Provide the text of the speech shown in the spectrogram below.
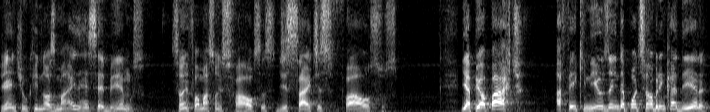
Gente, o que nós mais recebemos são informações falsas de sites falsos. E a pior parte, a fake news ainda pode ser uma brincadeira.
